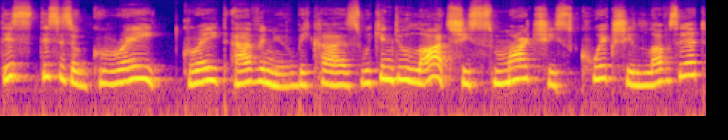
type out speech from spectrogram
this this is a great great avenue because we can do lots. She's smart she's quick she loves it.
